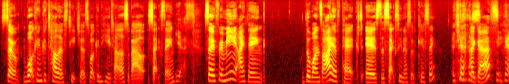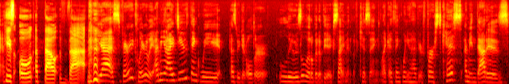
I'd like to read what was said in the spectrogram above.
So, what can Catullus teach us? What can he tell us about sexting? Yes. So, for me, I think the ones I have picked is the sexiness of kissing, Yes. I guess. Yes. He's all about that. yes, very clearly. I mean, I do think we, as we get older, lose a little bit of the excitement of kissing. Like, I think when you have your first kiss, I mean, that is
